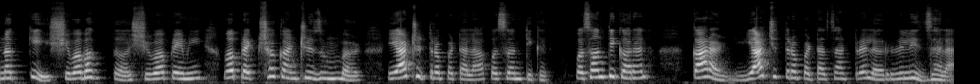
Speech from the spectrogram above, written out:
नक्की शिवभक्त शिवप्रेमी व प्रेक्षकांची झुंबड या चित्रपटाला पसंती कर पसंती करेल. कारण या चित्रपटाचा ट्रेलर रिलीज झाला.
